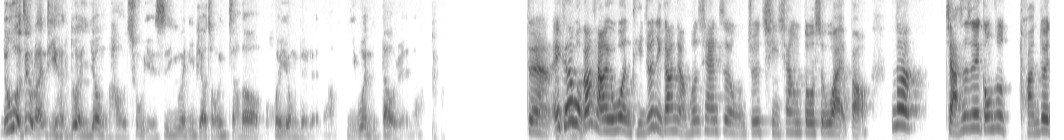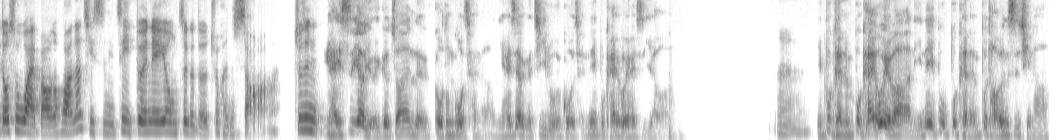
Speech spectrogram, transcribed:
如果这个软体很多人用，好处也是因为你比较容易找到会用的人啊，你问得到人啊。对啊，哎、欸，可是我刚想到一个问题，就是你刚刚讲说现在这种就是倾向都是外包，那。假设这些工作团队都是外包的话，那其实你自己对内用这个的就很少啊。就是你还是要有一个专案的沟通过程啊，你还是要有一个记录的过程，内部开会还是要啊。嗯，你不可能不开会吧？你内部不可能不讨论事情啊。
